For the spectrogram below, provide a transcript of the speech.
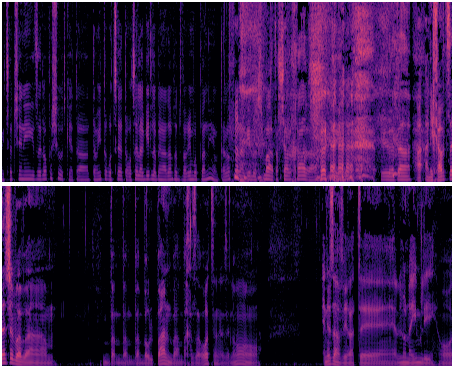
מצד שני זה לא פשוט, כי אתה תמיד אתה רוצה, אתה רוצה להגיד לבן אדם את הדברים בפנים, אתה לא יכול להגיד לו, שמע, אתה שר חרא, כאילו, אתה... אני חייב לציין שבאולפן, בחזרות, זה לא... אין איזה אווירת אה, לא נעים לי, או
